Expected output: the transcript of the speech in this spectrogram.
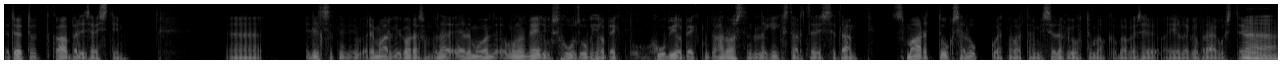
ja töötavad ka päris hästi. Äh, ja lihtsalt nüüd remargi korras, ma pean jälle, mul on, mul on veel üks uus huviobjekt, huviobjekt, ma tahan osta endale Kickstarteris seda Smart ukselukku, et ma vaatan, mis sellega juhtuma hakkab, aga see ei ole ka praegust teema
